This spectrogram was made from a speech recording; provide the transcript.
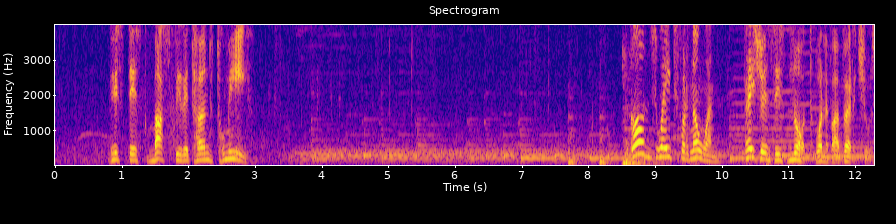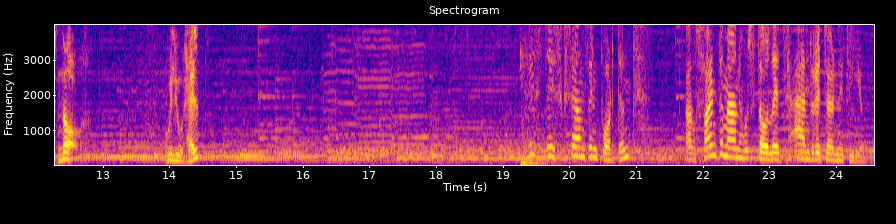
This disc must be returned to me. Gods wait for no one. Patience is not one of our virtues, no. Will you help? This disc sounds important. I'll find the man who stole it and return it to you.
